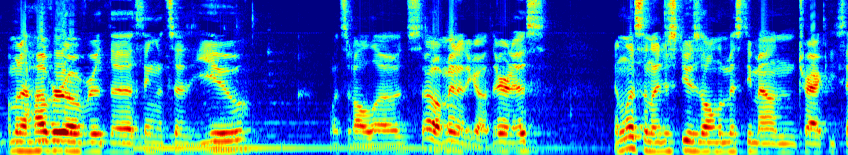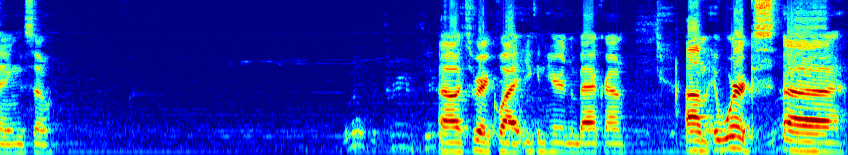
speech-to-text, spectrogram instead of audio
I'm going to hover over the thing that says you once it all loads. Oh, a minute ago. There it is. And listen, I just used all the Misty Mountain tracky things, so Oh, it's very quiet. You can hear it in the background. Um, it works. Uh,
